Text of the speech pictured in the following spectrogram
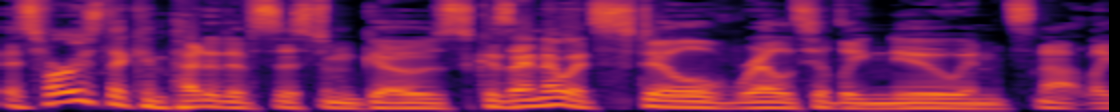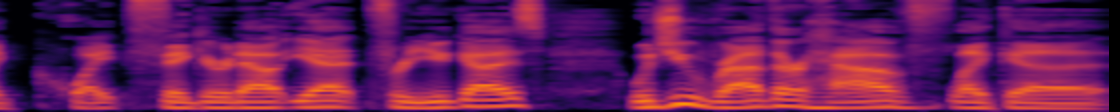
as far as the competitive system goes, because I know it's still relatively new and it's not like quite figured out yet for you guys, would you rather have like a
